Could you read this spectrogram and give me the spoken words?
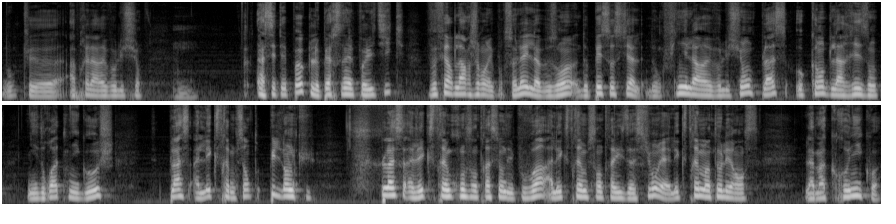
donc euh, après la Révolution. Mmh. À cette époque, le personnel politique veut faire de l'argent et pour cela, il a besoin de paix sociale. Donc, fini la Révolution, place au camp de la raison ni droite ni gauche, place à l'extrême centre, pile dans le cul. Place à l'extrême concentration des pouvoirs, à l'extrême centralisation et à l'extrême intolérance. La Macronie, quoi.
